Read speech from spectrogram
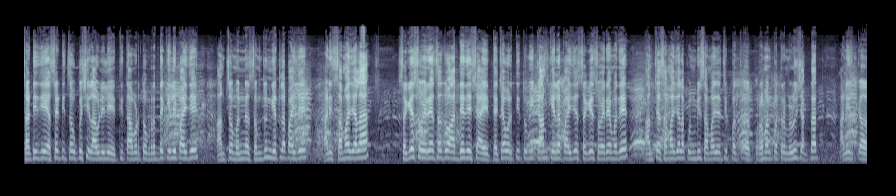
साठी जी एस आय टी चौकशी लावलेली आहे ती ताबडतोब रद्द केली पाहिजे. आमचं म्हणणं समजून घेतलं पाहिजे. आणि समाजाला सगळे सोयऱ्याचा जो अध्यादेश आहे त्याच्यावरती तुम्ही काम केलं पाहिजे. सगळे सोयऱ्यामध्ये आमच्या समाजाला कुणबी समाजाची पत प्रमाणपत्र मिळू शकतात. आणि क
